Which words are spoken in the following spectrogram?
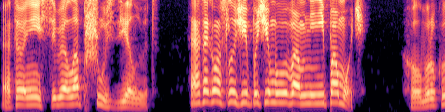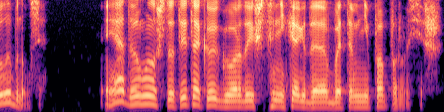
а то они из тебя лапшу сделают. А в таком случае почему бы вам мне не помочь?» Холбрук улыбнулся. «Я думал, что ты такой гордый, что никогда об этом не попросишь».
